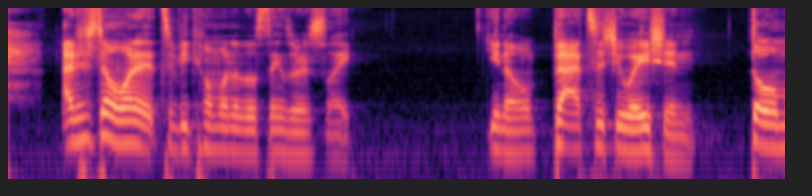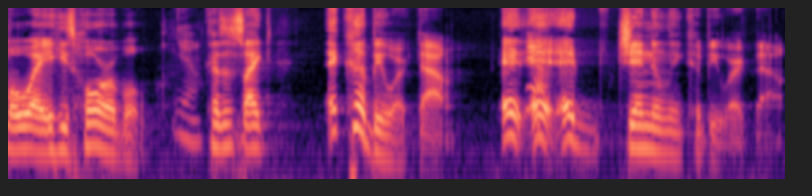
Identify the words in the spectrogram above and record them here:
I just don't want it to become one of those things where it's like, you know, bad situation, throw him away, he's horrible. Yeah. Cuz it's like it could be worked out. It, it it genuinely could be worked out.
